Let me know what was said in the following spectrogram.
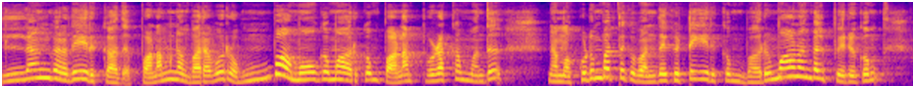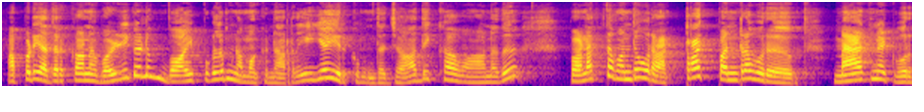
இல்லைங்கிறதே இருக்காது. பணம் நம்ம வரவு ரொம்ப அமோகமாக இருக்கும். பணப்புழக்கம் வந்து நம்ம குடும்பத்துக்கு வந்துக்கிட்டே இருக்கும். வருமானங்கள் பெருகும். அப்படி அதற்கான வழிகளும் வாய்ப்புகளும் நமக்கு நிறைய இருக்கும். இந்த ஜாதிக்காவானது பணத்தை வந்து ஒரு அட்ராக்ட் பண்ணுற ஒரு மேக்னெட் ஒரு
